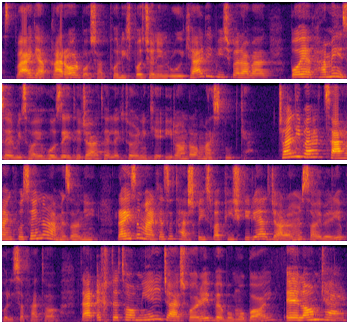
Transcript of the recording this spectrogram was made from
است و اگر قرار باشد پلیس با چنین روی کردی پیش برود باید همه سرویس های حوزه تجارت الکترونیکی ایران را مسدود کرد. چندی بعد سرهنگ حسین رمضانی رئیس مرکز تشخیص و پیشگیری از جرایم سایبری پلیس فتا در اختتامیه جشنواره وب و موبایل اعلام کرد.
